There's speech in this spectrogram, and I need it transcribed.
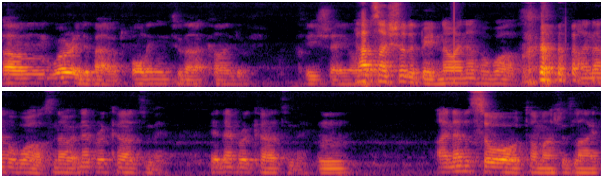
um, worried about falling into that kind of cliche? Or Perhaps I should have been. No, I never was. I never was. No, it never occurred to me. It never occurred to me. Mm. I never saw Tomasz's life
